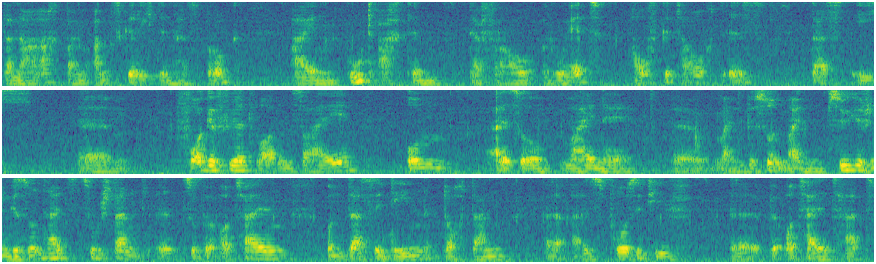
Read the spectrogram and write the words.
danach beim Amtsgericht in Hersbruck, ein Gutachten der Frau Rouet aufgetaucht ist, dass ich vorgeführt worden sei, um also meine, äh, meinen, gesund, meinen psychischen Gesundheitszustand äh, zu beurteilen und dass sie den doch dann äh, als positiv beurteilt hat.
